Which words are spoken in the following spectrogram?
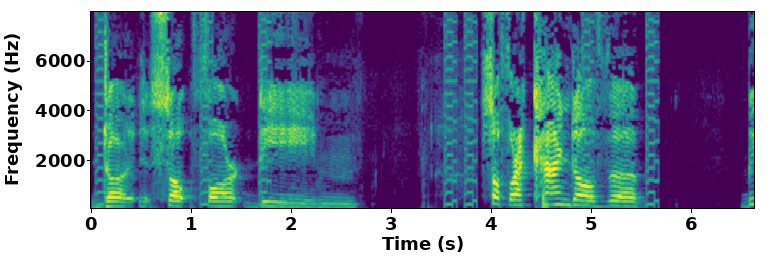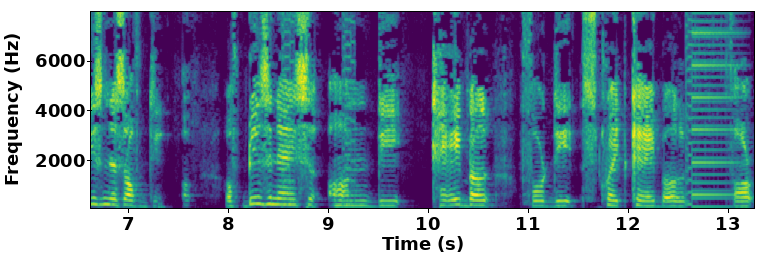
the so for the um, so for a kind of uh, business of the of business on the table for the straight cable for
